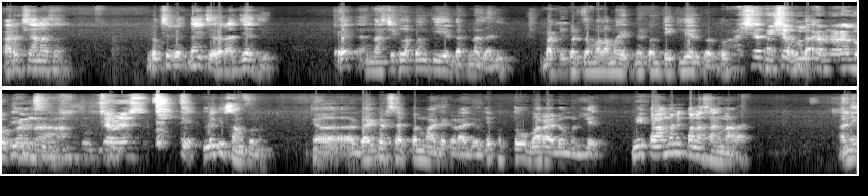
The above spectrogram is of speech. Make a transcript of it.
आरक्षणाचा. लोकसभेत नाहीच राज्यात. ए, नाशिकला पण ती एक घटना झाली. बाकीकडचं मला माहीत नाही पण ते क्लिअर करतो. अशा दिशाभूल करणाऱ्या लोकांना पुढच्या वेळेस ते लगेच सांगतो ना. गायकर साहेब पण माझ्याकडे आले होते फक्त उभा राहिलो म्हणले. मी प्रामाणिकपणा सांगणार आहे. आणि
